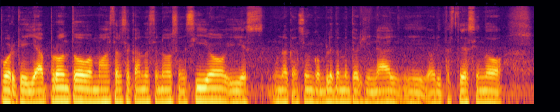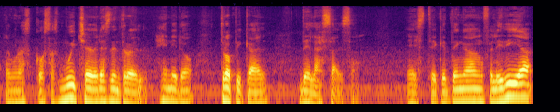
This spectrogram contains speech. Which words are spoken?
porque ya pronto vamos a estar sacando este nuevo sencillo y es una canción completamente original y ahorita estoy haciendo algunas cosas muy chéveres dentro del género tropical de la salsa. Este, que tengan feliz día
